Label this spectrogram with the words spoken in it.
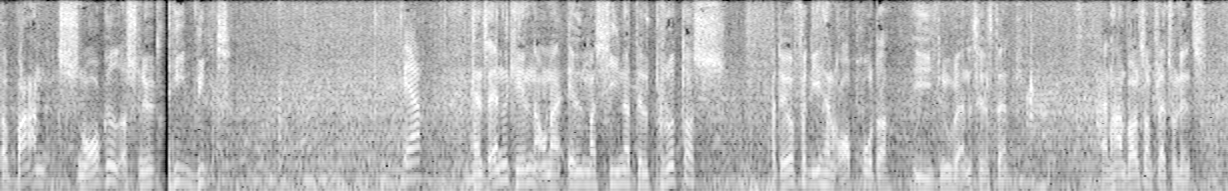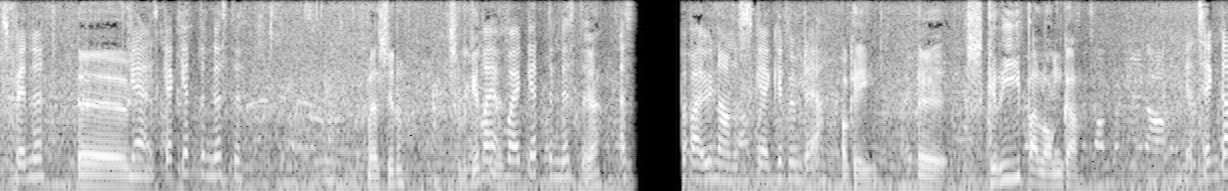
og barn snorkede og snø helt vildt. Ja. Hans andet kælenavn er El Machina del Brutos, og det var fordi, han råbrutter i nuværende tilstand. Han har en voldsom flatulens. Spændende. Øh, Skal, jeg, skal jeg gætte den næste? hvad siger du? Skal du gætte Må jeg, det? må jeg gætte den næste? Ja. Altså, bare øgenavnet, så skal jeg gætte, hvem det er. Okay. Øh, Skribalonga. Jeg tænker,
